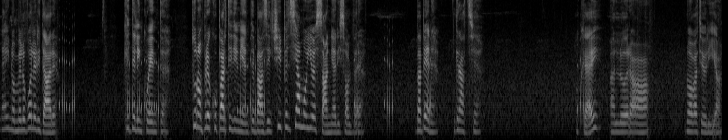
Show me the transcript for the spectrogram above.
Lei non me lo vuole ridare. Che delinquente. Tu non preoccuparti di niente, Basil. Ci pensiamo io e Sunny a risolvere. Va bene, grazie. Ok, allora... Nuova teoria.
